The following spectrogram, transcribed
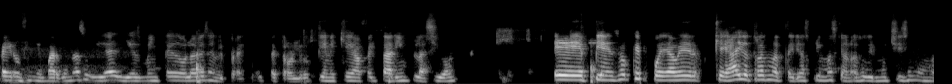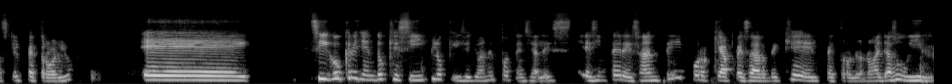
pero sin embargo una subida de 10, 20 dólares en el precio del petróleo tiene que afectar inflación eh, pienso que puede haber, que hay otras materias primas que van a subir muchísimo más que el petróleo. Eh, sigo creyendo que sí, lo que dice yo en el potencial es, es interesante porque a pesar de que el petróleo no vaya a subir,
